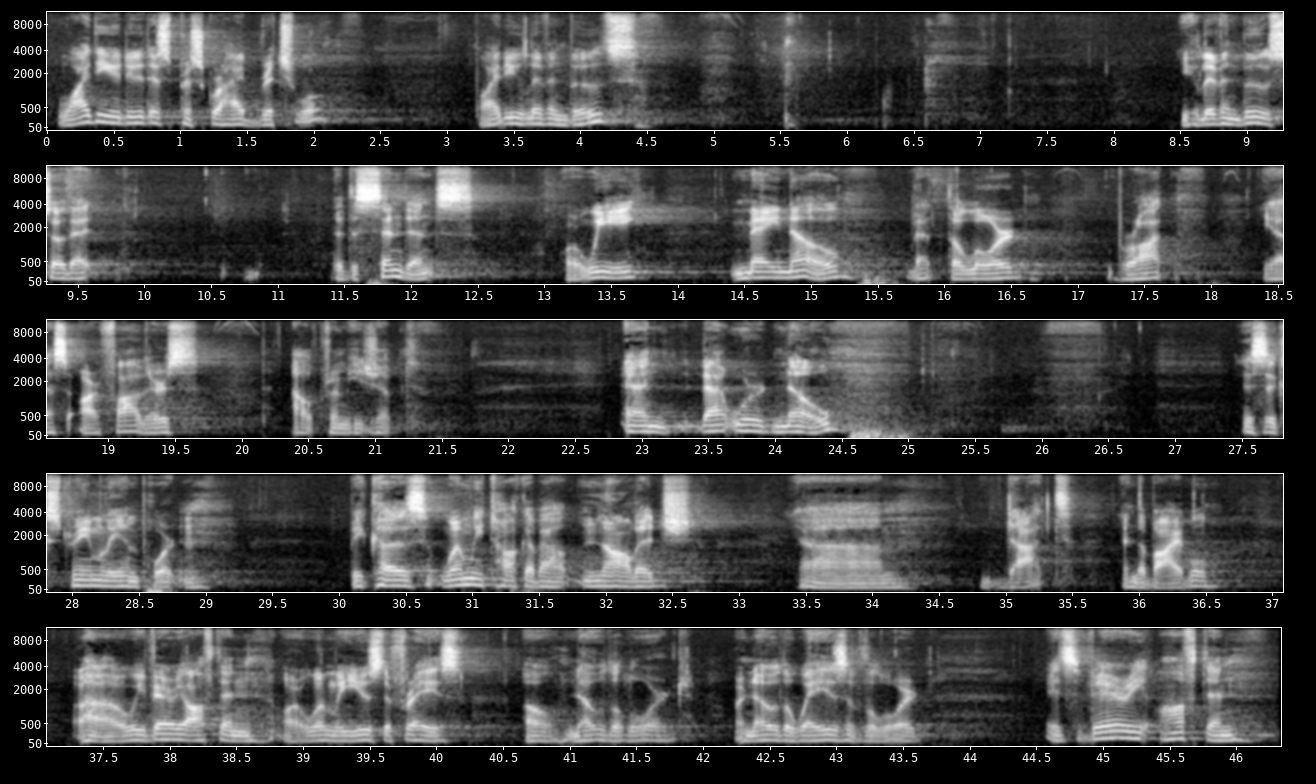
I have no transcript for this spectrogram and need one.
Why do you do this prescribed ritual? Why do you live in booths? You live in booths so that the descendants, or we, may know that the Lord brought, yes, our fathers out from Egypt. And that word know is extremely important because when we talk about knowledge, um, da'at in the Bible, uh, we very often, or when we use the phrase, oh, know the Lord, or know the ways of the Lord, it's very often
